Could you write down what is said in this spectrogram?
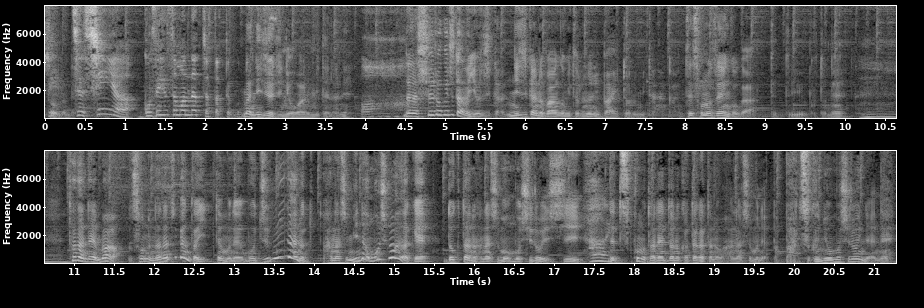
そうなんです。じゃあ深夜午前様になっちゃったってこと？まあ24時に終わるみたいなね。だから収録自体は4時間。2時間の番組撮るのに倍撮るみたいな感じ。でその前後があってっていうことね。ただねまあその7時間とは言ってもねもう自分以外の話みんな面白いわけ。ドクターの話も面白いし、はい、で突っ込むタレントの方々の話もねやっぱ抜群に面白いんだよね。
